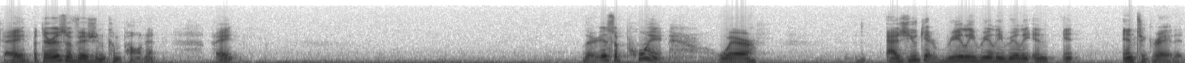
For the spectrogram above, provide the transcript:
okay? But there is a vision component, okay? There is a point where as you get really, really, really in, in, integrated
